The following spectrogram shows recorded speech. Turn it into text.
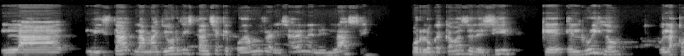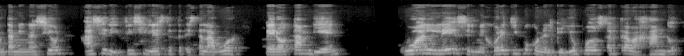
la lista, la mayor distancia que podamos realizar en el enlace, por lo que acabas de decir, que el ruido o la contaminación hace difícil este, esta labor, pero también cuál es el mejor equipo con el que yo puedo estar trabajando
